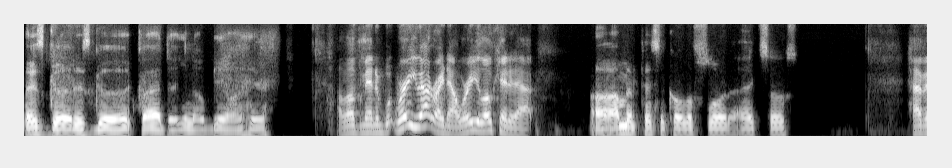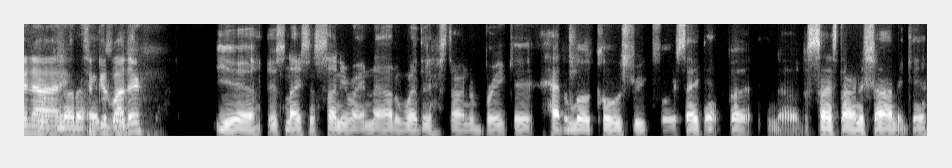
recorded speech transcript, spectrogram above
It's good. It's good. Glad to, you know, be on here. I love, man. Where are you at right now? Where are you located at? Uh, I'm in Pensacola, Florida, Exos. Having uh, some good weather. Yeah, it's nice and sunny right now. The weather starting to break. It had a little cold streak for a second, but you know the sun's starting to shine again.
